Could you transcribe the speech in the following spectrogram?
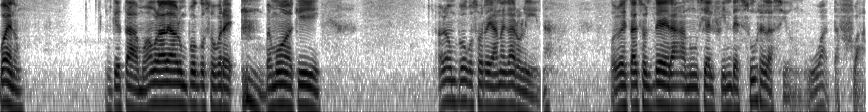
Bueno, ¿en qué estábamos? Vamos a hablar un poco sobre. vemos aquí. Habla un poco sobre Ana Carolina. Vuelve a estar soltera, anuncia el fin de su relación. What the fuck.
